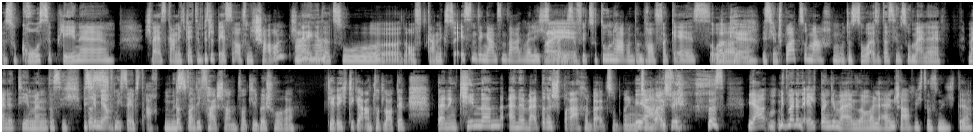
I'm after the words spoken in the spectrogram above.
so große Pläne, ich weiß gar nicht, vielleicht ein bisschen besser auf mich schauen. Ich neige dazu, oft gar nichts zu essen den ganzen Tag, weil ich, weil ich so viel zu tun habe und dann drauf vergesse oder okay. ein bisschen Sport zu machen oder so. Also das sind so meine, meine Themen, dass ich ein bisschen das, mehr auf mich selbst achten müsste. Das war die falsche Antwort, liebe Schora. Die richtige Antwort lautet, deinen Kindern eine weitere Sprache beizubringen. Ja, zum Beispiel. Das, das, ja, mit meinen Eltern gemeinsam. Allein schaffe ich das nicht. Ja.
